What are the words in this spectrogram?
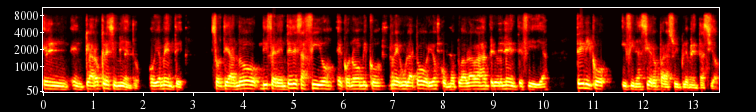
en, claro crecimiento. Obviamente, sorteando diferentes desafíos económicos, regulatorios, como tú hablabas anteriormente, Fidia, técnico y financieros para su implementación.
